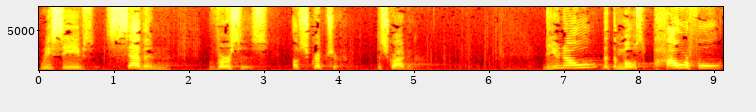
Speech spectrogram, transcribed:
receives seven verses of Scripture describing her. Do you know that the most powerful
